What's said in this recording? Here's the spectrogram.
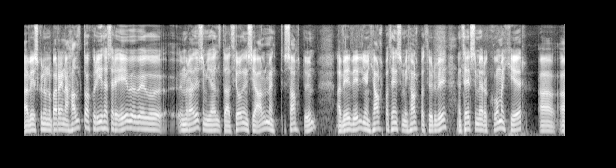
að við skulum bara reyna að halda okkur í þessari yfirvegu umræðu sem ég held að þjóðin sé almennt sátt um að við viljum hjálpa þeim sem er hjálpa þurfi en þeir sem eru að koma hér á, á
